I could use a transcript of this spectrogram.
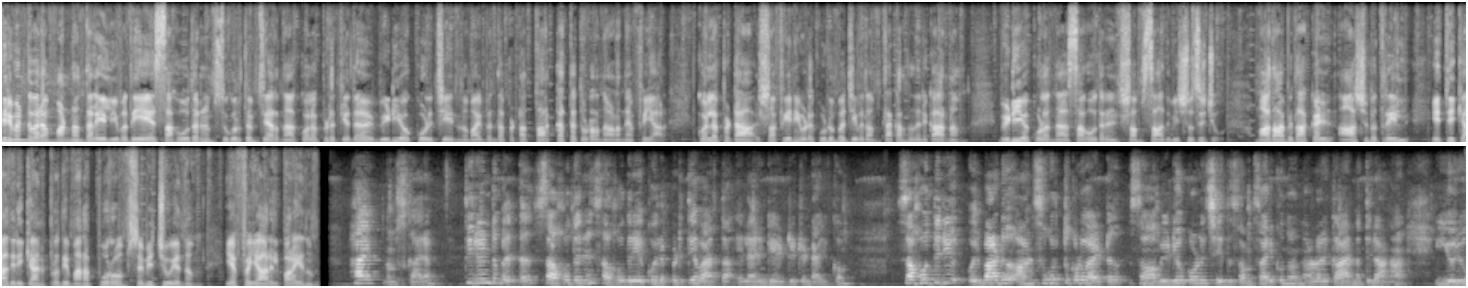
തിരുവനന്തപുരം മണ്ണന്തലയിൽ യുവതിയെ സഹോദരനും സുഹൃത്തും ചേർന്ന് കൊലപ്പെടുത്തിയത് വീഡിയോ കോൾ ചെയ്യുന്നതുമായി ബന്ധപ്പെട്ട തർക്കത്തെ തുടർന്നാണെന്ന് എഫ്ഐആർ. കൊല്ലപ്പെട്ട ഷഫീനയുടെ കുടുംബജീവിതം തകർന്നതിന് കാരണം വീഡിയോ കോളെന്ന് സഹോദരൻ ഷംസാദ് വിശ്വസിച്ചു. മാതാപിതാക്കൾ ആശുപത്രിയിൽ എത്തിക്കാതിരിക്കാൻ പ്രതി മനഃപൂർവം ശ്രമിച്ചു എന്നും എഫ്ഐആറിൽ പറയുന്നു ഹായ് നമസ്കാരം. തിരുവനന്തപുരത്ത് സഹോദരൻ സഹോദരിയെ കൊലപ്പെടുത്തിയ വാർത്ത എല്ലാവരും കേട്ടിട്ടുണ്ടായിരിക്കും. സഹോദരി ഒരുപാട് ആൺസുഹൃത്തുക്കളുമായിട്ട് വീഡിയോ കോൾ ചെയ്ത് സംസാരിക്കുന്നു എന്നുള്ള ഒരു കാരണത്തിലാണ് ഈ ഒരു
